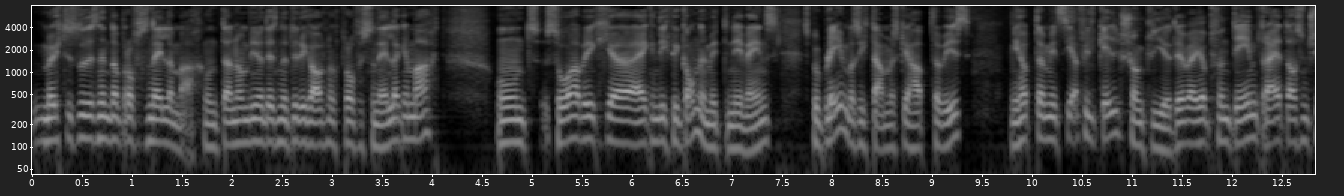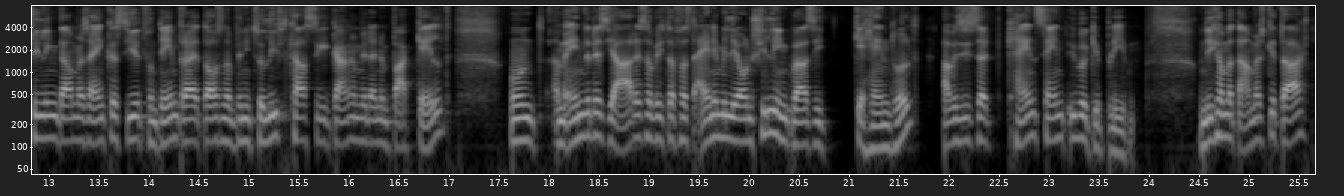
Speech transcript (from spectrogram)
möchtest du das nicht noch professioneller machen? Und dann haben wir das natürlich auch noch professioneller gemacht und so habe ich äh, eigentlich begonnen mit den Events. Das Problem, was ich damals gehabt habe, ist, ich habe damit sehr viel Geld jongliert, ja, weil ich habe von dem 3000 Schilling damals einkassiert, von dem 3000 dann bin ich zur Liftkasse gegangen mit einem Pack Geld und am Ende des Jahres habe ich da fast eine Million Schilling quasi gehandelt, aber es ist halt kein Cent übergeblieben. Und ich habe mir damals gedacht,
